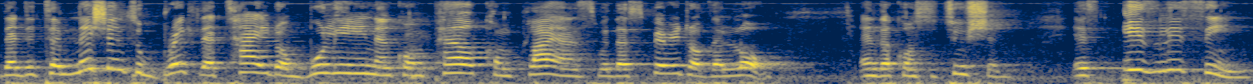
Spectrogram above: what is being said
the determination to break the tide of bullying and compel compliance with the spirit of the law and the Constitution is easily seen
